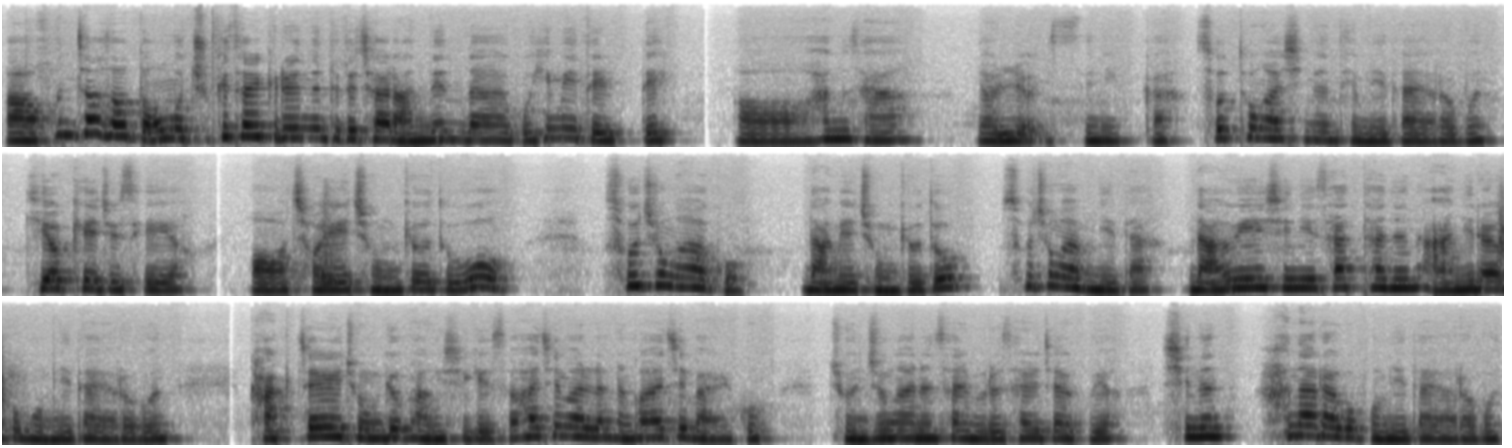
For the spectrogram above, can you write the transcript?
아, 혼자서 너무 죽기 살기로 했는데도 잘 안 된다고 힘이 들때 어, 항상 열려 있으니까 소통하시면 됩니다, 여러분. 기억해 주세요. 어, 저의 종교도 소중하고 남의 종교도 소중합니다. 나 위의 신이 사탄은 아니라고 봅니다, 여러분. 각자의 종교 방식에서 하지 말라는 거 하지 말고 존중하는 삶으로 살자고요. 신은 하나라고 봅니다, 여러분.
